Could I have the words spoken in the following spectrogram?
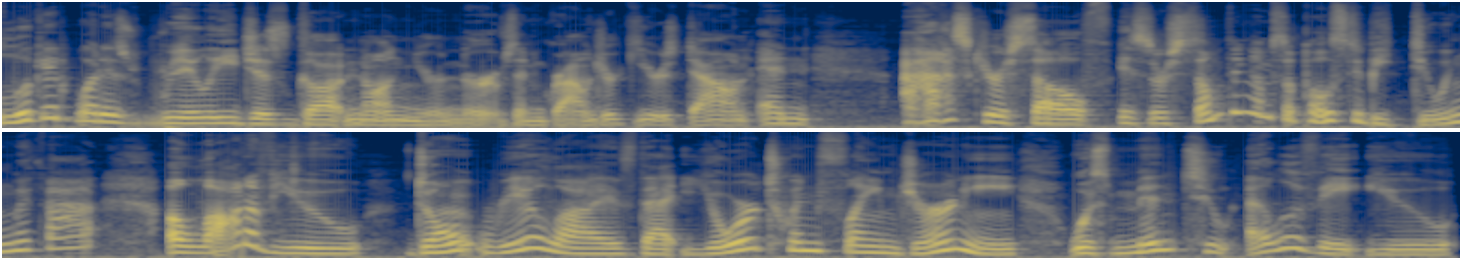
Look at what has really just gotten on your nerves and ground your gears down and ask yourself is there something I'm supposed to be doing with that? A lot of you don't realize that your twin flame journey was meant to elevate you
